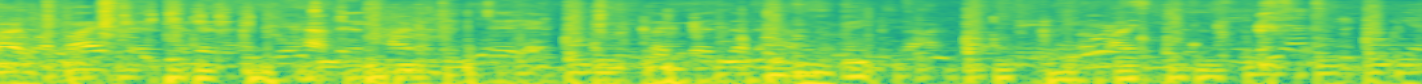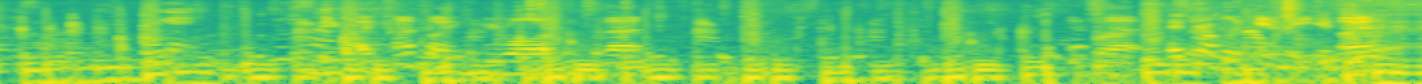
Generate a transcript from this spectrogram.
uh, one life, and then you have the entitlement to like that, that has to be documented, It probably can be. Oh, yeah.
